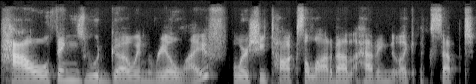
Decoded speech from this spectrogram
how things would go in real life where she talks a lot about having to like accept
